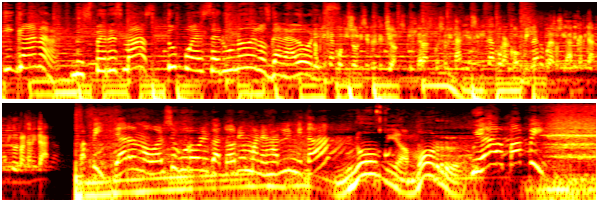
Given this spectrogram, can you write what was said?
y gana. No esperes más. Tú puedes ser uno de los ganadores. Papi, ¿ya renovó el seguro obligatorio en manejar limitada? No, mi amor. ¡Cuidado, papi!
